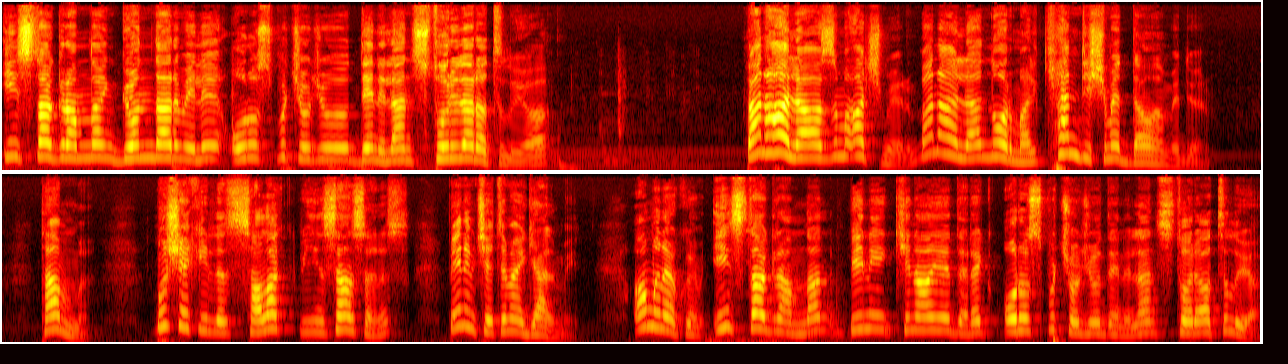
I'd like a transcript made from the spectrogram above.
Instagram'dan göndermeli orospu çocuğu denilen storyler atılıyor. Ben hala ağzımı açmıyorum. Ben hala normal kendi işime devam ediyorum. Tamam mı? Bu şekilde salak bir insansanız benim chatime gelmeyin. Amına koyayım Instagram'dan beni kinaye ederek orospu çocuğu denilen story atılıyor.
